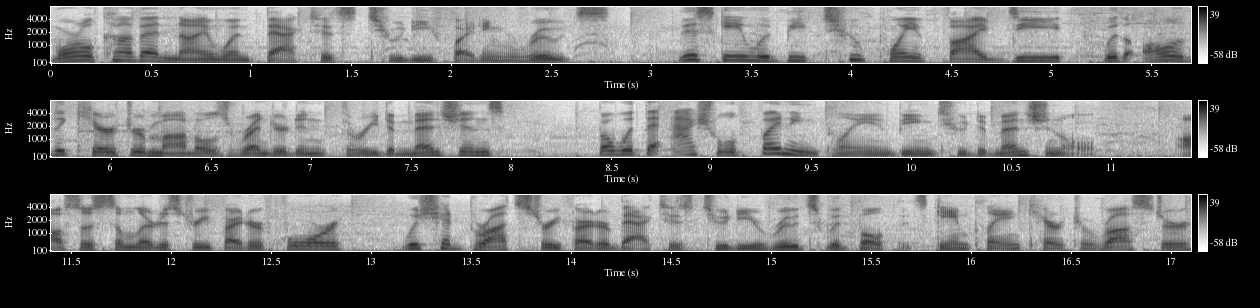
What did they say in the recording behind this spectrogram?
Mortal Kombat 9 went back to its 2D fighting roots. This game would be 2.5D with all of the character models rendered in three dimensions, but with the actual fighting plane being two dimensional. Also similar to Street Fighter 4, which had brought Street Fighter back to its 2D roots with both its gameplay and character roster,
